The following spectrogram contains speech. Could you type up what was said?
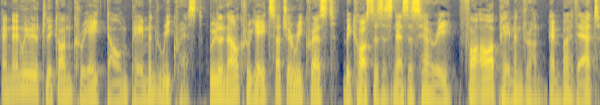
and then we will click on create down payment request. We will now create such a request because this is necessary for our payment run. And by that,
